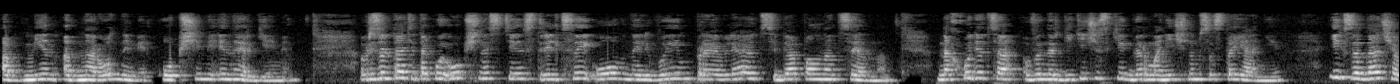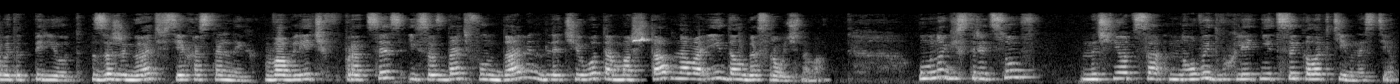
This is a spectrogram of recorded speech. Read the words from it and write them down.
обмен однородными общими энергиями. В результате такой общности стрельцы, овны, львы проявляют себя полноценно, находятся в энергетически гармоничном состоянии, их задача в этот период – зажигать всех остальных, вовлечь в процесс и создать фундамент для чего-то масштабного и долгосрочного. У многих стрельцов начнется новый двухлетний цикл активности.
